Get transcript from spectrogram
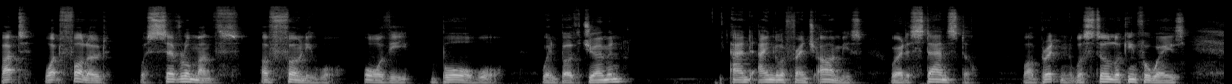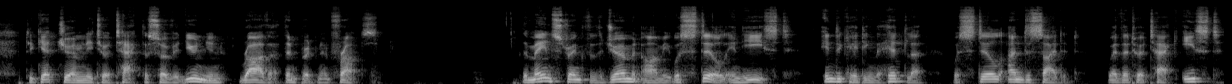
But what followed was several months of phony war, or the Bore War, when both German and Anglo French armies were at a standstill, while Britain was still looking for ways to get Germany to attack the Soviet Union rather than Britain and France. The main strength of the German army was still in the east, indicating that Hitler was still undecided whether to attack east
